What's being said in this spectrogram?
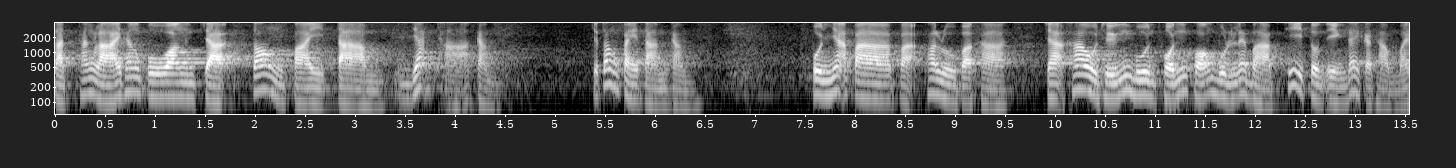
สัตว์ทั้งหลายทั้งปวงจะต้องไปตามยะถากรรม จะต้องไปตามกรรม ปุญญาปาปะพะลูปคา จะเข้าถึงบุญผลของบุญและบาปที่ตนเองได้กระทำไว้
